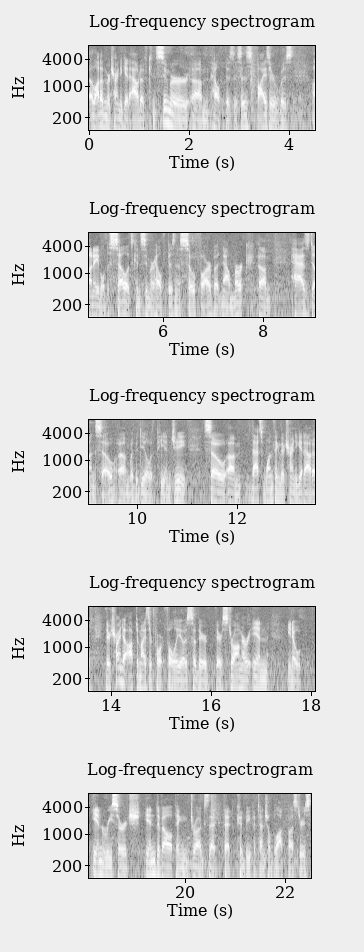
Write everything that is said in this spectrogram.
A lot of them are trying to get out of consumer um, health businesses. Pfizer was unable to sell its consumer health business so far, but now Merck um, has done so um, with a deal with P&G. So um, that's one thing they're trying to get out of. They're trying to optimize their portfolios so they're they're stronger in, you know, in research, in developing drugs that that could be potential blockbusters.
